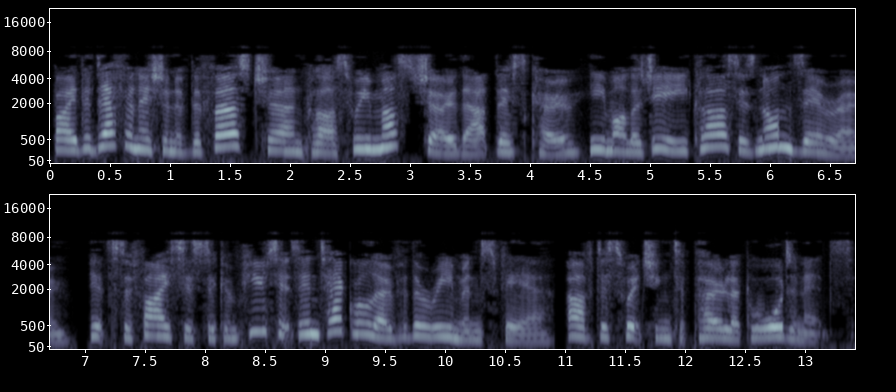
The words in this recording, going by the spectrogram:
By the definition of the first Chern class we must show that this cohomology class is non-zero. It suffices to compute its integral over the Riemann sphere. After switching to polar coordinates,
